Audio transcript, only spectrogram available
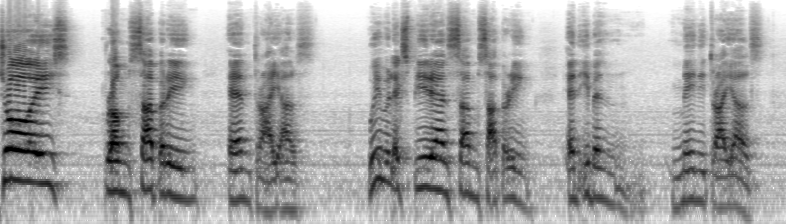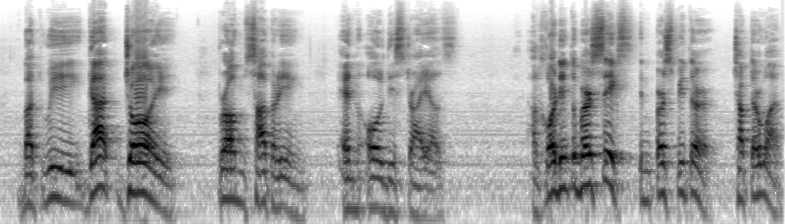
joys from suffering and trials. We will experience some suffering and even many trials, but we got joy from suffering and all these trials. According to verse 6 in 1 Peter chapter 1,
